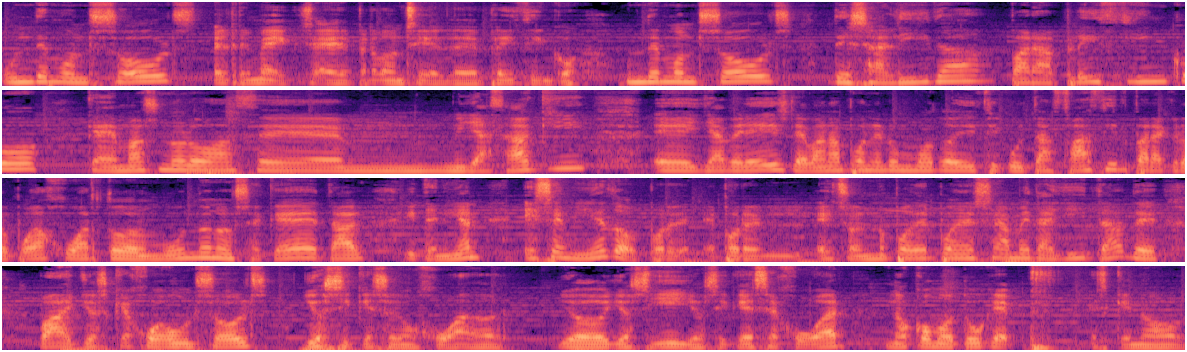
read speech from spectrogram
Un Demon Souls, el remake, eh, perdón, sí, el de Play 5, un Demon Souls de salida para Play 5, que además no lo hace mm, Miyazaki, eh, ya veréis, le van a poner un modo de dificultad fácil para que lo pueda jugar todo el mundo, no sé qué, tal, y tenían ese miedo por, por el, eso, no poder ponerse a medallita de, "Buah, yo es que juego un Souls, yo sí que soy un jugador. Yo, yo sí, yo sí que sé jugar, no como tú que es que no,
